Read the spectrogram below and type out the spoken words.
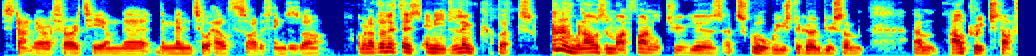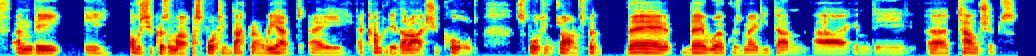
stamp their authority on the the mental health side of things as well. I mean, I don't know if there's any link, but when I was in my final two years at school, we used to go and do some um, outreach stuff. And the obviously because of my sporting background, we had a, a company that I actually called Sporting Chance, but their their work was mainly done uh, in the uh, townships,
